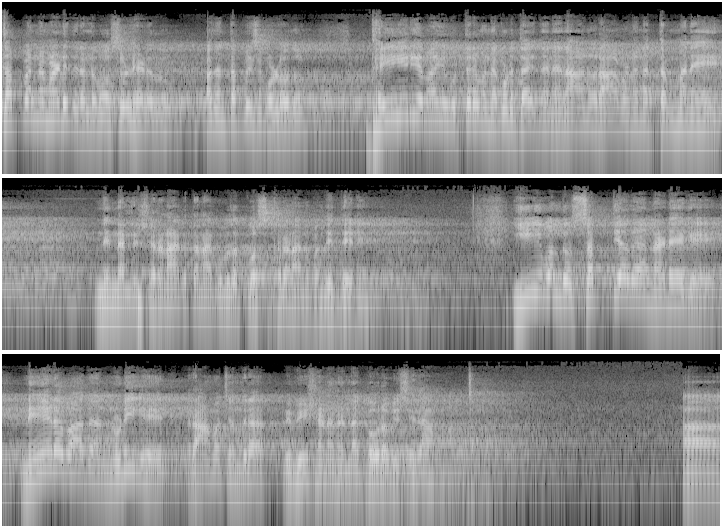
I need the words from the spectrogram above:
ತಪ್ಪನ್ನು ಮಾಡಿದ್ರಲ್ವೋ ಸುಳ್ಳು ಹೇಳೋದು, ಅದನ್ನು ತಪ್ಪಿಸಿಕೊಳ್ಳೋದು? ಧೈರ್ಯವಾಗಿ ಉತ್ತರವನ್ನು ಕೊಡ್ತಾ ಇದ್ದಾನೆ, ನಾನು ರಾವಣನ ತಮ್ಮನೇ. ನಿನ್ನಲ್ಲಿ ಶರಣಾಗತನಾಗುವುದಕ್ಕೋಸ್ಕರ ನಾನು ಬಂದಿದ್ದೇನೆ. ಈ ಒಂದು ಸತ್ಯದ ನಡೆಗೆ, ನೇರವಾದ ನುಡಿಗೆ ರಾಮಚಂದ್ರ ವಿಭೀಷಣನನ್ನು ಗೌರವಿಸಿದ. ಅಂತ ಆ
